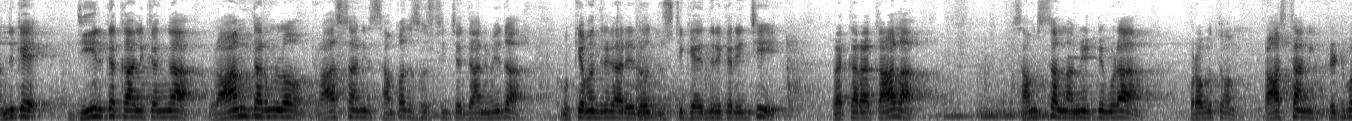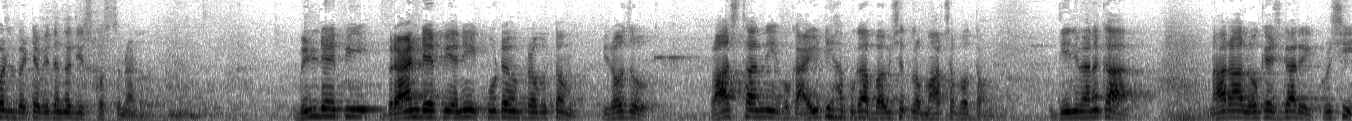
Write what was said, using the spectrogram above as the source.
అందుకే దీర్ఘకాలికంగా లాంగ్ టర్మ్లో రాష్ట్రానికి సంపద సృష్టించే దాని మీద ముఖ్యమంత్రి గారు ఈరోజు దృష్టి కేంద్రీకరించి రకరకాల సంస్థలన్నింటినీ కూడా ప్రభుత్వం రాష్ట్రానికి పెట్టుబడులు పెట్టే విధంగా తీసుకొస్తున్నాడు. బిల్డ్ ఏపీ బ్రాండ్ ఏపీ అని కూటమి ప్రభుత్వం ఈరోజు రాష్ట్రాన్ని ఒక ఐటీ హబ్గా భవిష్యత్తులో మార్చబోతా ఉంది దీని వెనక నారా లోకేష్ గారి కృషి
